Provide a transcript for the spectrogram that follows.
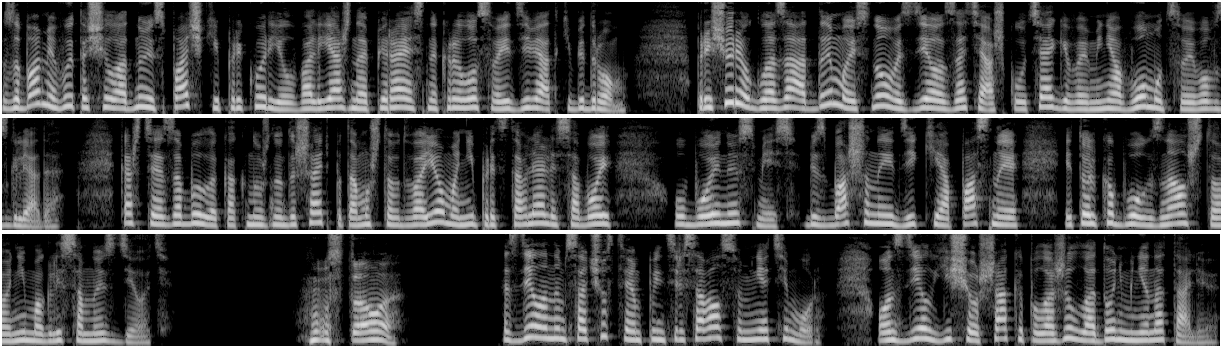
зубами вытащил одну из пачки и прикурил, вальяжно опираясь на крыло своей девятки бедром. Прищурил глаза от дыма и снова сделал затяжку, утягивая меня в омут своего взгляда. Кажется, я забыла, как нужно дышать, потому что вдвоем они представляли собой убойную смесь. Безбашенные, дикие, опасные, и только Бог знал, что они могли со мной сделать. «Устала?» Сделанным сочувствием поинтересовался у меня Тимур. Он сделал еще шаг и положил ладонь мне на талию.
